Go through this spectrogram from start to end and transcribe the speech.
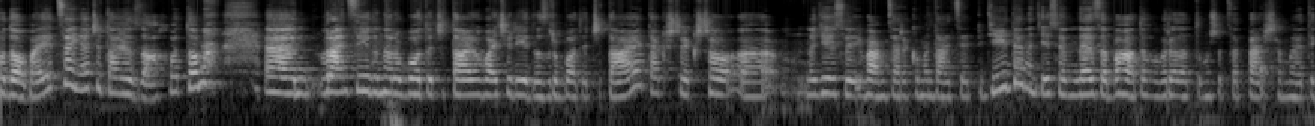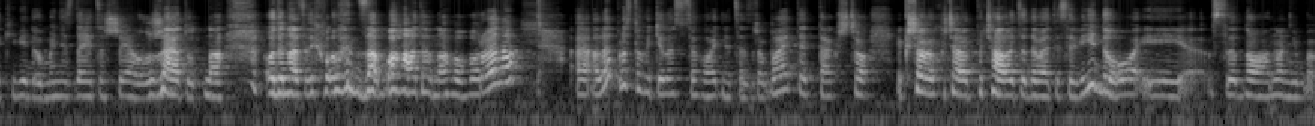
подобається. Я читаю з захватом. Е, вранці їду на роботу, читаю, ввечері їду з роботи читаю. Так що, якщо е, надіюся, і вам ця рекомендація підійде. Надіюся, я не забагато говорила, тому що це перше моє таке відео. Мені здається, що я вже тут на 11 хвилин забагато наговорила. Е, Але просто хотілося сьогодні це зробити. Так що, якщо ви хоча б почали це дивитися відео і все одно, ну ніби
